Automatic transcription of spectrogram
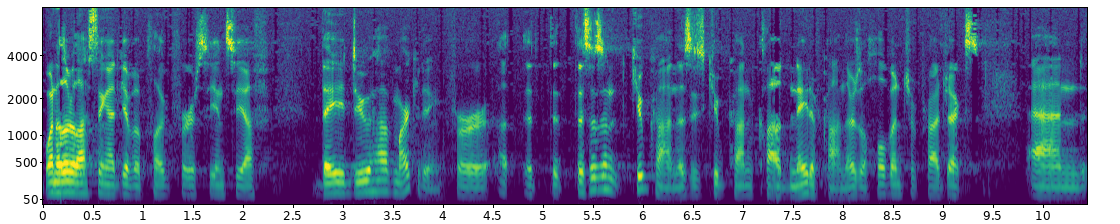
one other last thing I'd give a plug for CNCF, they do have marketing for, uh, it, it, this isn't KubeCon, this is KubeCon Cloud Native Con. There's a whole bunch of projects and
